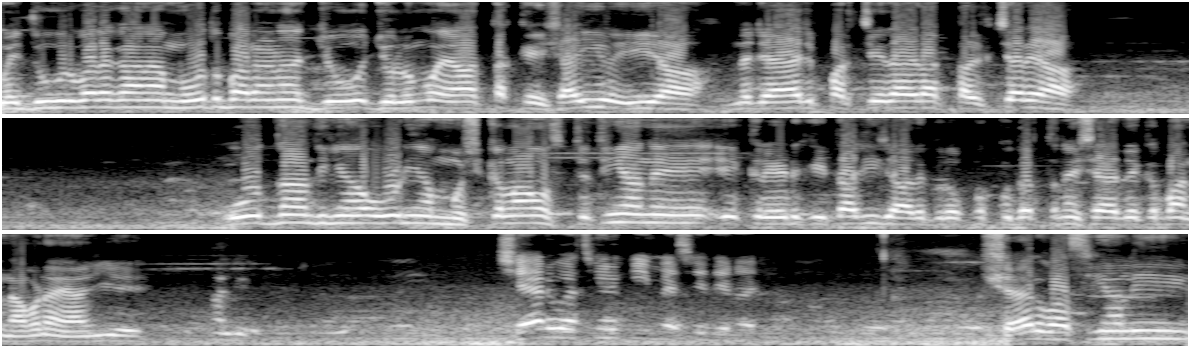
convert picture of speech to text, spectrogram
ਮਜ਼ਦੂਰ ਵਰਗਾਂ ਨਾਲ ਮੋਤਬਾਰਾਂ ਨਾਲ ਜੋ ਜ਼ੁਲਮ ਹੋਇਆ ਧੱਕੇਸ਼ਾਹੀ ਹੋਈ ਆ ਨਜਾਇਜ਼ ਪਰਚੇ ਦਾ ਜਿਹੜਾ ਕਲਚਰ ਆ ਉਹਨਾਂ ਦੀਆਂ ਉਹ ਜਿਹੜੀਆਂ ਮੁਸ਼ਕਲਾਂ ਉਹ ਸਥਿਤੀਆਂ ਨੇ ਇਹ ਕ੍ਰੀਏਟ ਕੀਤਾ ਜੀ ਆਜ਼ਾਦ ਗਰੁੱਪ। ਕੁਦਰਤ ਨੇ ਸ਼ਾਇਦ ਇੱਕ ਬਹਾਨਾ ਬਣਾਇਆ ਜੀ ਇਹ। ਹਾਂਜੀ। ਸ਼ਹਿਰ ਵਾਸੀਆਂ ਨੂੰ ਕੀ ਮੈਸੇਜ ਦੇਣਾ ਜੀ ਸ਼ਹਿਰ ਵਾਸੀਆਂ ਲਈ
